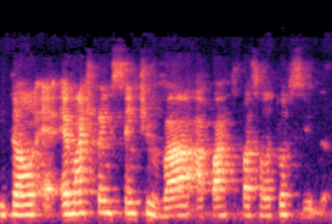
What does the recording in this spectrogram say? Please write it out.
Então é, é mais para incentivar a participação da torcida.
